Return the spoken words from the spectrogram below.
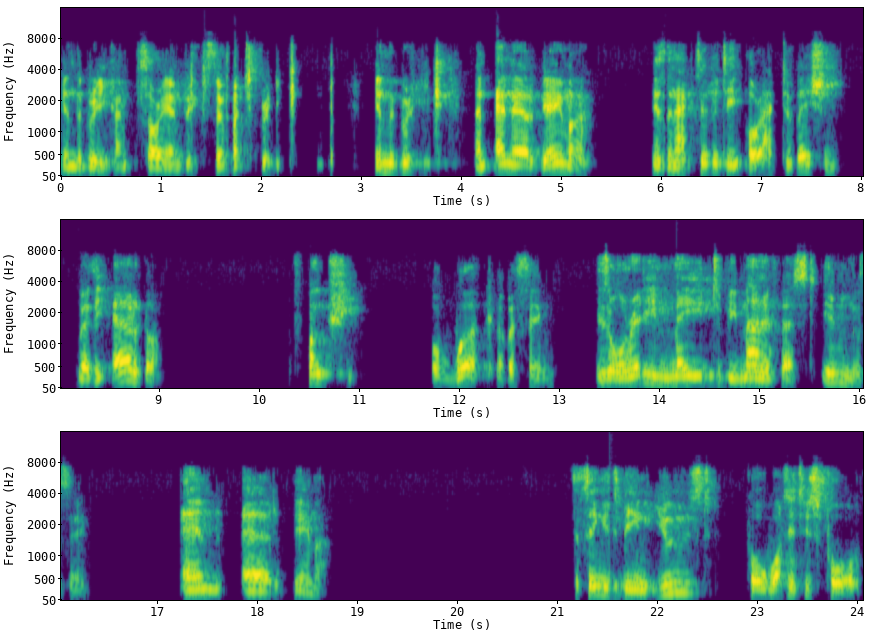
In the Greek, I'm sorry I'm doing so much Greek. In the Greek, an energema is an activity or activation where the ergon, the function or work of a thing, is already made to be manifest in the thing. Energema. The thing is being used for what it is for.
